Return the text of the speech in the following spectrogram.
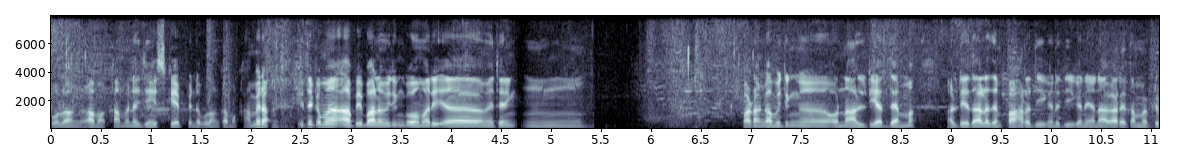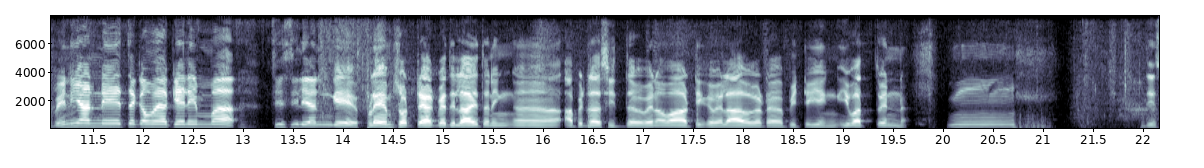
පුළන් ම කමන ජේස්කේපෙන්න්න පුළන්කම කමර ඉතකම අපි බලම. ඉතින් කෝමරි මෙතනින් පටන් ගමිතින් ඔන්න අල්ටියත් දැම්ම. අල්ටිය දාලා දැන් පහර දීගෙන දීගෙන යන ආකාරය තමයි අපිට පෙනියන්නේ. එතකම කෙලින්ම සිසිලියන්ගේ ෆ්ලේම් සොට්ටයක් වැදිලා එතනින් අපිට සිද්ධ වෙනවා ටික වෙලාවකට පිටියෙන් ඉවත් වෙන්න. ඉතින්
